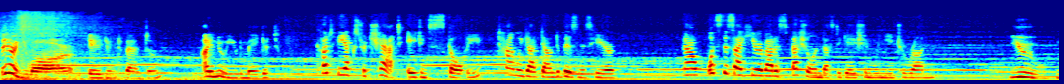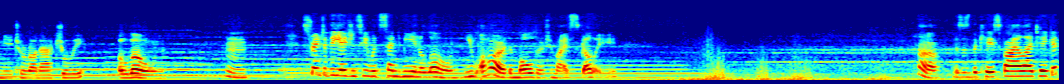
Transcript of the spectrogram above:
There you are, Agent Phantom. I knew you'd make it. Cut the extra chat, Agent Scully. Time we got down to business here. Now, what's this I hear about a special investigation we need to run? You need to run, actually. Alone. Hmm. Strange that the agency would send me in alone. You are the Mulder to my Scully. Huh. This is the case file, I take it?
